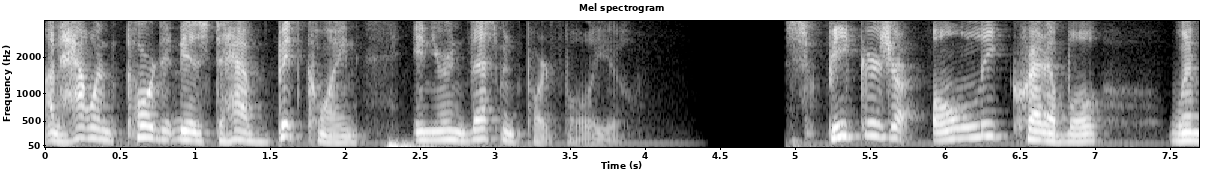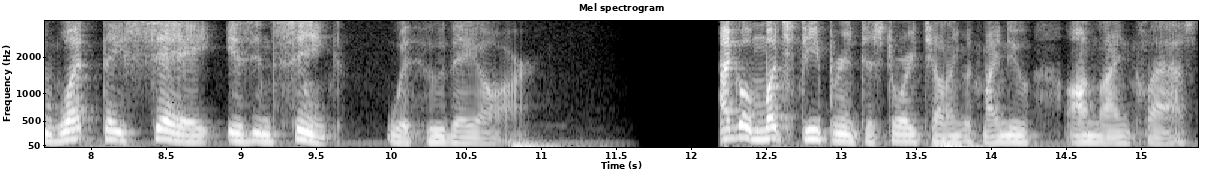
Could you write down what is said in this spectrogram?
on how important it is to have Bitcoin in your investment portfolio. Speakers are only credible when what they say is in sync with who they are. I go much deeper into storytelling with my new online class.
